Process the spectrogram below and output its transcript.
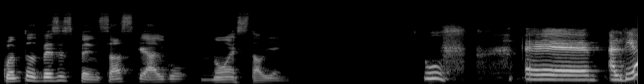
¿Cuántas veces pensás que algo no está bien? Uf, eh, ¿al día?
